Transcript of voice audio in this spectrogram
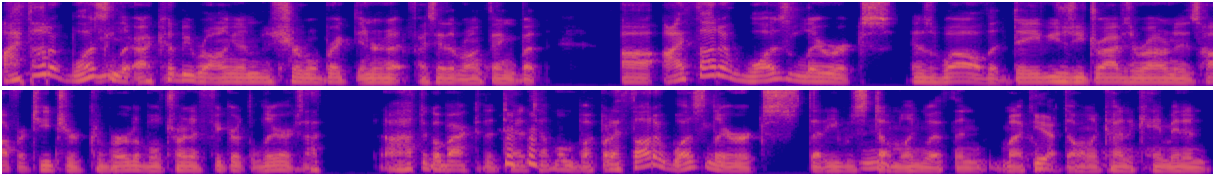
I thought it was. Ly- I could be wrong. I'm sure we'll break the internet if I say the wrong thing, but uh, I thought it was lyrics as well. That Dave usually drives around in his Hot for Teacher convertible trying to figure out the lyrics. I, I'll have to go back to the Ted Templeman book, but I thought it was lyrics that he was Mm. stumbling with, and Michael Yeah. McDonald kind of came in and,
